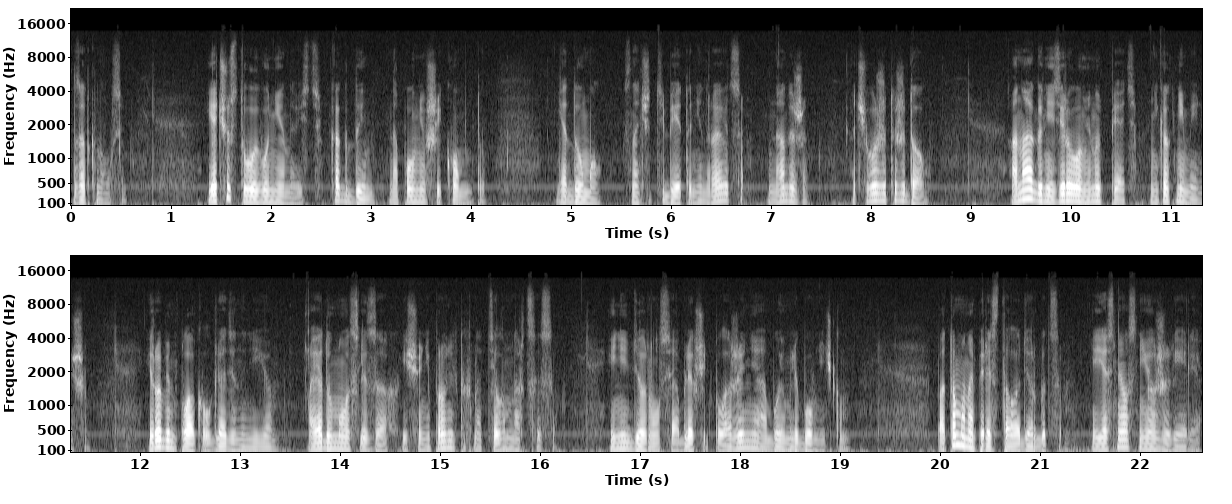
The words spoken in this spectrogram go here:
заткнулся. Я чувствовал его ненависть, как дым, наполнивший комнату. Я думал, значит, тебе это не нравится? Надо же. А чего же ты ждал? Она агонизировала минут пять, никак не меньше. И Робин плакал, глядя на нее. А я думал о слезах, еще не пролитых над телом нарцисса. И не дернулся облегчить положение обоим любовничкам. Потом она перестала дергаться, и я снял с нее ожерелье,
